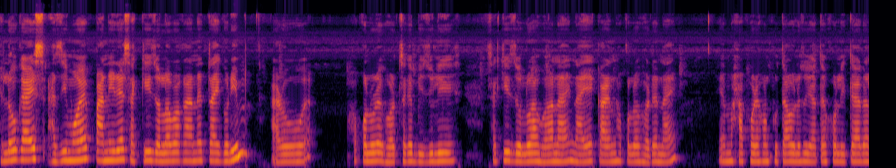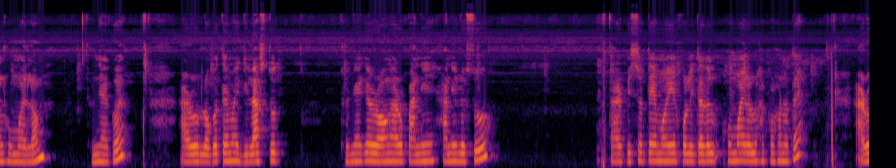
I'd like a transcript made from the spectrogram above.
হেল্ল' গাইছ আজি মই পানীৰে চাকি জ্বলাবৰ কাৰণে ট্ৰাই কৰিম আৰু সকলোৰে ঘৰত চাগে বিজুলী চাকি জ্বলোৱা হোৱা নাই নায়ে কাৰেণ্ট সকলোৰে ঘৰতে নাই। মই সাঁফৰ এখন ফুটা কৰি লৈছোঁ ইয়াতে শলিতা এডাল সুমুৱাই ল'ম ধুনীয়াকৈ। আৰু লগতে মই গিলাচটোত ধুনীয়াকৈ ৰং আৰু পানী সানি লৈছোঁ। তাৰপিছতে মই এই শলিতাডাল সুমুৱাই ল'লোঁ সাঁফৰখনতে। আৰু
